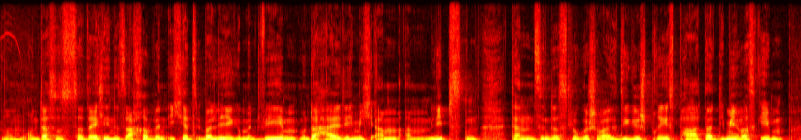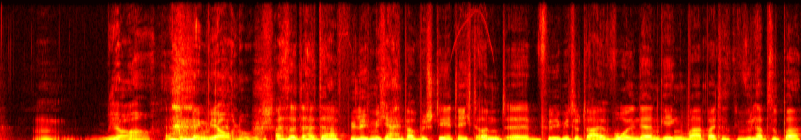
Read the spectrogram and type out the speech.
Ja, Und das ist tatsächlich eine Sache, wenn ich jetzt überlege, mit wem unterhalte ich mich am, am liebsten, dann sind es logischerweise die Gesprächspartner, die mir was geben. Ja, klingt irgendwie auch logisch. Also da, da fühle ich mich einfach bestätigt und äh, fühle ich mich total wohl in deren Gegenwart, weil ich das Gefühl habe, super,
